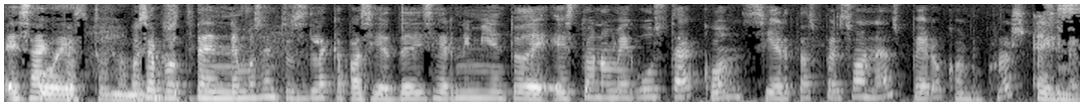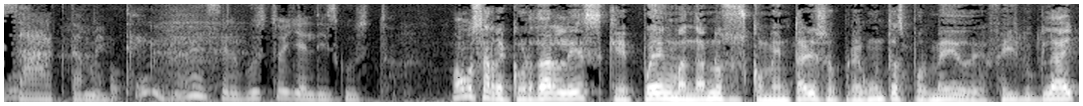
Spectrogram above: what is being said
exacto. O esto no me O sea, pues tenemos entonces la capacidad de discernimiento de esto no me gusta con ciertas personas, pero con un crush Exactamente. Es el gusto y el disgusto. Vamos a recordarles que pueden mandarnos sus comentarios o preguntas por medio de Facebook Live,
